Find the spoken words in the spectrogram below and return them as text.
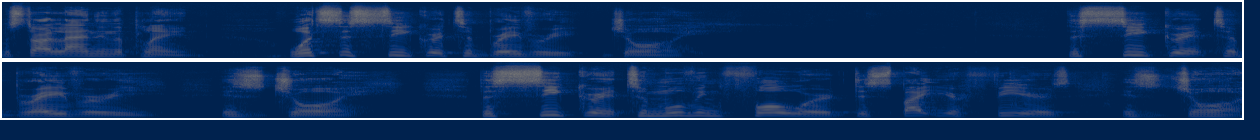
Gonna start landing the plane. What's the secret to bravery? Joy. The secret to bravery is joy. The secret to moving forward despite your fears is joy.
